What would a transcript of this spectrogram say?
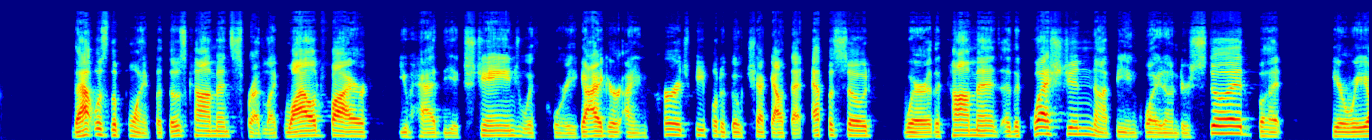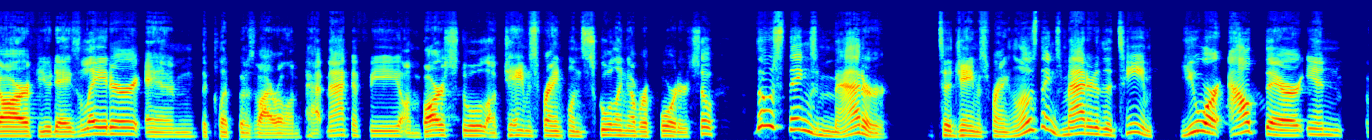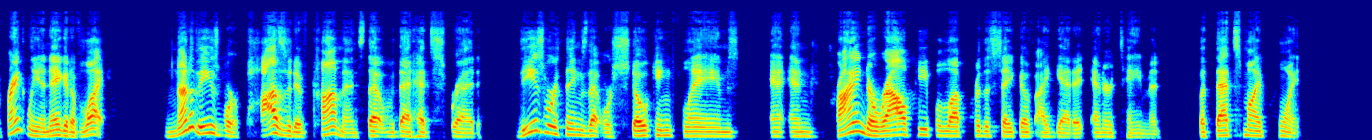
That was the point. But those comments spread like wildfire. You had the exchange with Corey Geiger. I encourage people to go check out that episode where the comment, uh, the question not being quite understood, but here we are a few days later, and the clip goes viral on Pat McAfee on Barstool of James Franklin schooling a reporter. So those things matter to James Franklin. Those things matter to the team. You are out there in, frankly, a negative light. None of these were positive comments that that had spread. These were things that were stoking flames and, and trying to rile people up for the sake of, I get it, entertainment. But that's my point.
